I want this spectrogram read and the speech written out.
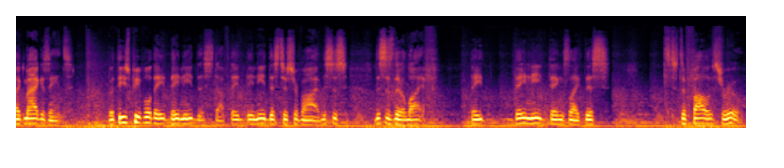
like magazines. But these people, they, they need this stuff. They, they need this to survive. This is this is their life. They they need things like this to follow through.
